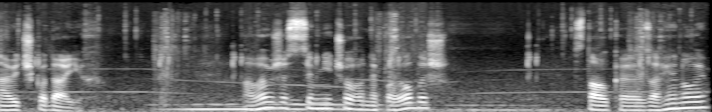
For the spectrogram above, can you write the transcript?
Навіть шкода їх. Але вже з цим нічого не поробиш. Сталкери загинули.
